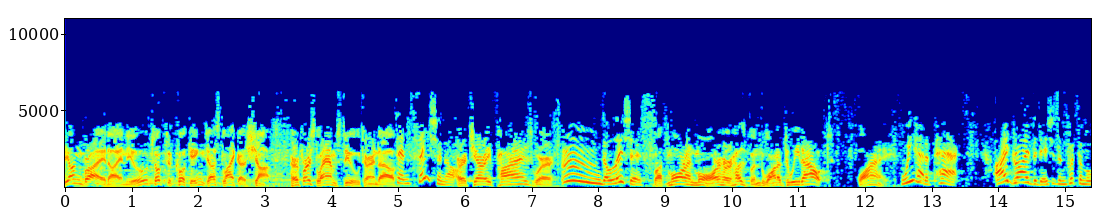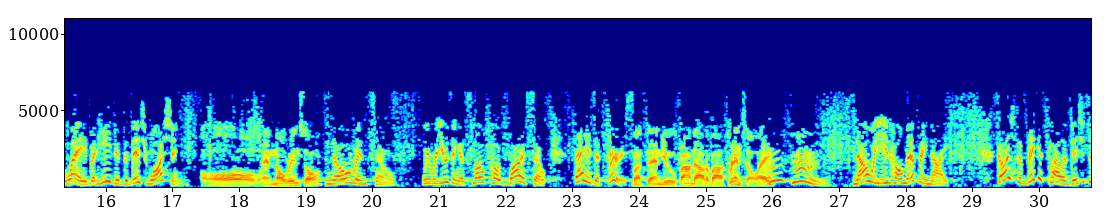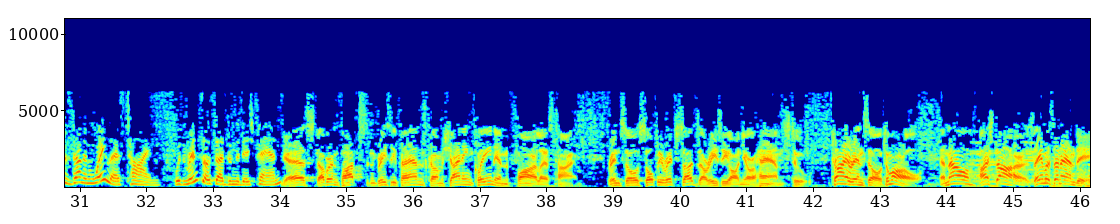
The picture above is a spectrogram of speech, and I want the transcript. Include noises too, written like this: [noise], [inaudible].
A young bride I knew took to cooking just like a shot. Her first lamb stew turned out. Sensational. Her cherry pies were. Mmm, delicious. But more and more, her husband wanted to eat out. Why? We had a pact. I dried the dishes and put them away, but he did the dishwashing. Oh, and no rinso? No rinso. We were using a slow poke bar soap. That is at first. But then you found out about rinso, eh? Mm-hmm. Now we eat home every night. Gosh, the biggest pile of dishes is done in way less time. With rinso suds in the dishpan. Yes, stubborn pots and greasy pans come shining clean in far less time. Rinso soapy rich suds are easy on your hands, too. Try Rinso tomorrow. And now, our stars, Amos and Andy.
